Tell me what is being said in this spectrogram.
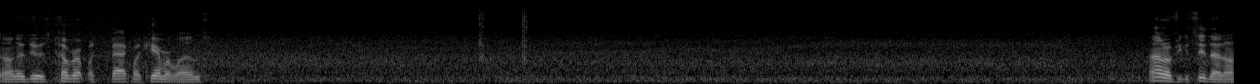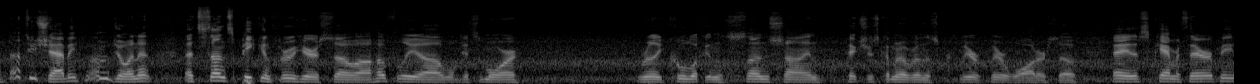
Now I'm going to do is cover up my back my camera lens. I don't know if you can see that. Not too shabby. I'm enjoying it. That sun's peeking through here, so uh, hopefully uh, we'll get some more really cool looking sunshine pictures coming over in this clear, clear water. So, hey, this is Camera Therapy.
